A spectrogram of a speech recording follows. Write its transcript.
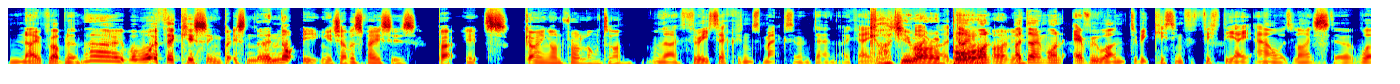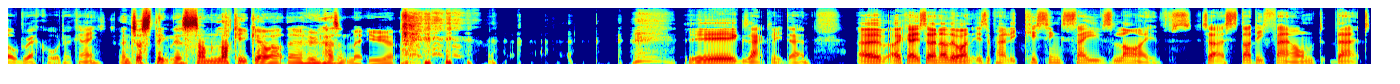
no problem. No, but what if they're kissing, but it's they're not eating each other's faces, but it's going on for a long time? No, three seconds maximum, Dan. Okay. God, you I- are a I bore, don't want. aren't you? I don't want everyone to be kissing for fifty-eight hours like the world record. Okay. And just think, there's some lucky girl out there who hasn't met you yet. exactly, Dan. Um, okay, so another one is apparently kissing saves lives. So a study found that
